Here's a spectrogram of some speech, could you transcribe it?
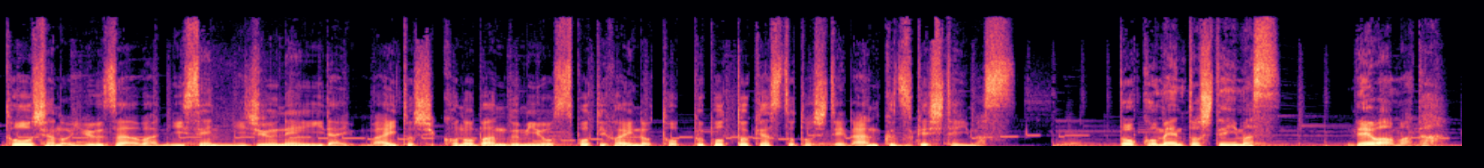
当社のユーザーは2020年以来毎年この番組を Spotify のトップポッドキャストとしてランク付けしています。とコメントしていますではまた。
